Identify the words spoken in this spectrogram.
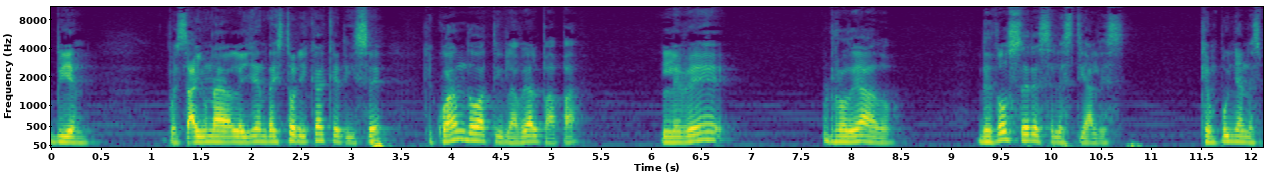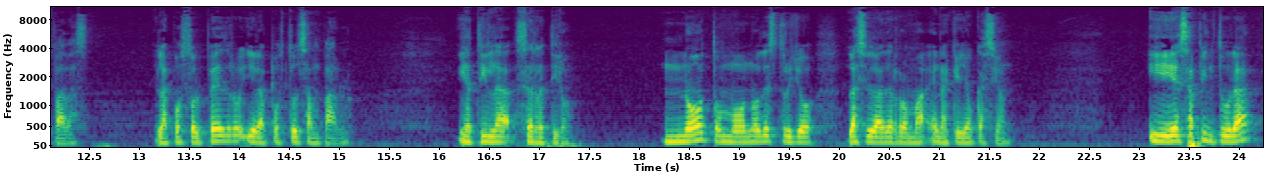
Bien, pues hay una leyenda histórica que dice que cuando Atila ve al Papa, le ve rodeado de dos seres celestiales que empuñan espadas, el apóstol Pedro y el apóstol San Pablo. Y Atila se retiró. No tomó, no destruyó la ciudad de Roma en aquella ocasión. Y esa pintura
